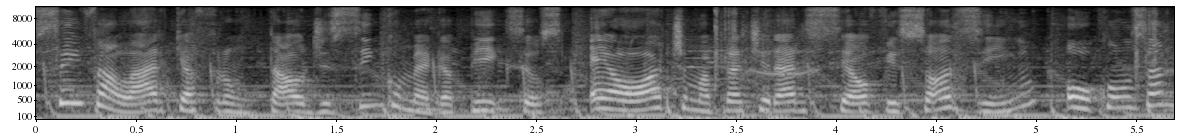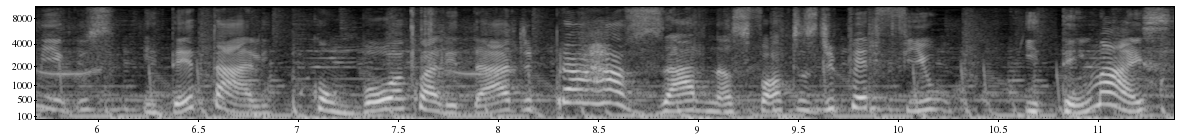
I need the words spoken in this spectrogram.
Sem falar que a frontal de 5 megapixels é ótima para tirar selfie sozinho ou com os amigos. E detalhe, com boa qualidade para arrasar nas fotos de perfil. E tem mais!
